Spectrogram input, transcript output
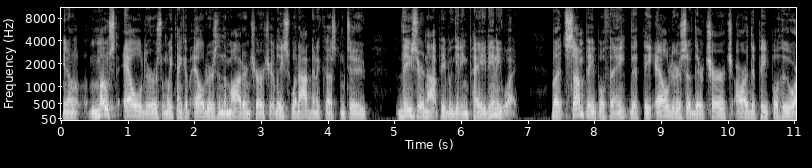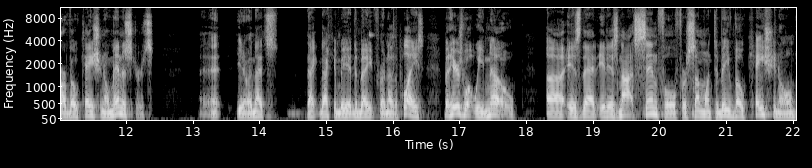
you know most elders, when we think of elders in the modern church, or at least what I've been accustomed to, these are not people getting paid anyway. But some people think that the elders of their church are the people who are vocational ministers. Uh, you know, and that's that, that can be a debate for another place. But here's what we know uh, is that it is not sinful for someone to be vocational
